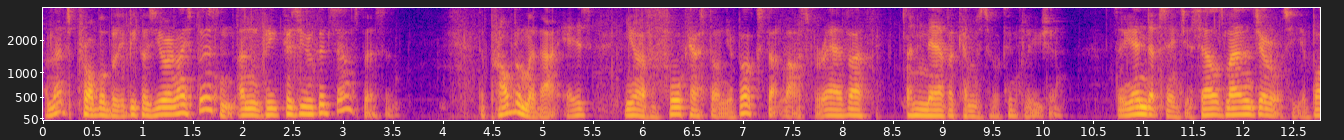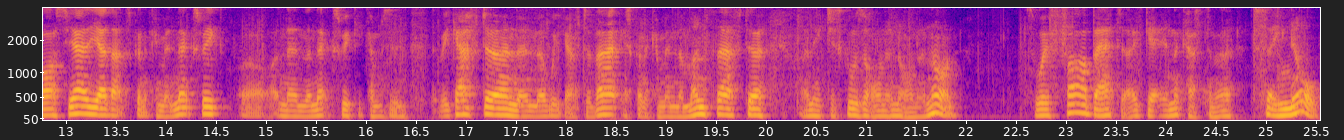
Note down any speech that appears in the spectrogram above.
And that's probably because you're a nice person and because you're a good salesperson. The problem with that is you have a forecast on your books that lasts forever and never comes to a conclusion. So you end up saying to your sales manager or to your boss, yeah, yeah, that's going to come in next week. Uh, and then the next week it comes in the week after. And then the week after that, it's going to come in the month after. And it just goes on and on and on. So we're far better getting the customer to say no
